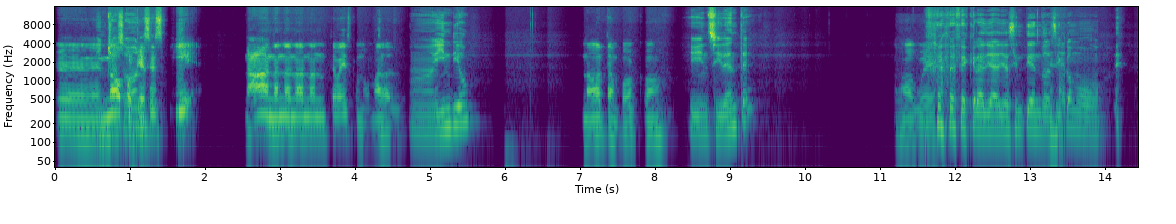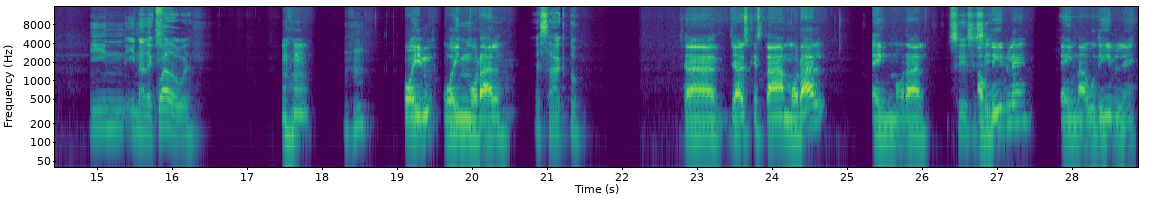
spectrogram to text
Eh, no, porque ese es. No, no, no, no, no, no te vayas con mamadas. Uh, indio. No, tampoco. ¿Incidente? No, güey. Te creas, ya, ya sintiendo, así como inadecuado, güey. Uh o, o inmoral. Exacto. O sea, ya es que está moral e inmoral. Sí, sí, Audible e inaudible.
